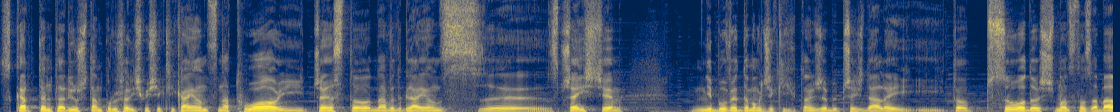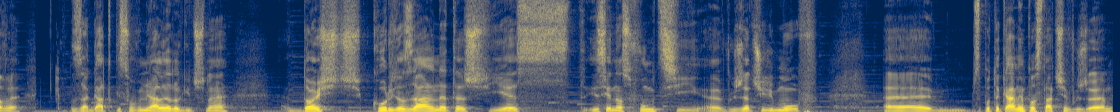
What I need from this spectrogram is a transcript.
z kart Templariuszy, tam poruszaliśmy się klikając na tło i często nawet grając z, e, z przejściem nie było wiadomo, gdzie kliknąć, żeby przejść dalej i to psuło dość mocno zabawę. Zagadki są w miarę logiczne. Dość kuriozalne też jest, jest jedna z funkcji e, w grze, czyli move. Spotykamy postacie w grze,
